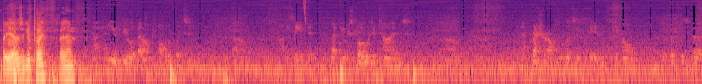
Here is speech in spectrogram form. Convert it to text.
but yeah, it was a good play by them. How how do you feel about all the blitzing? Um, Obviously, it left you exposed at times. Um, That pressure off the blitzers, if they didn't get home. What was the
